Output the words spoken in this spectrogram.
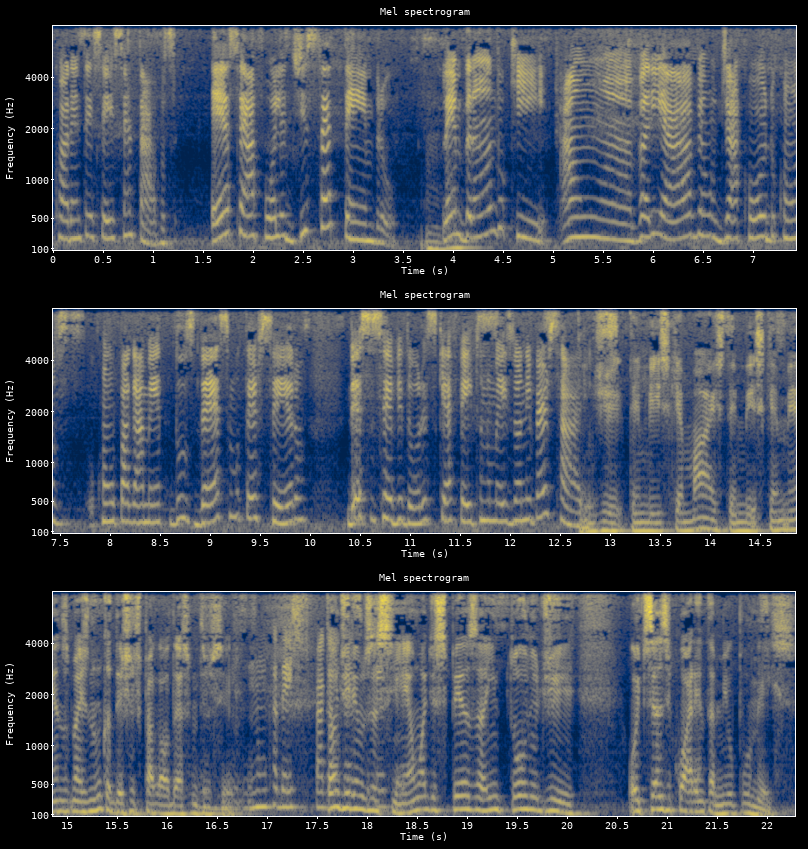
832.293,46. Essa é a folha de setembro. Lembrando que há uma variável de acordo com, os- com o pagamento dos 13 terceiro desses servidores que é feito no mês do aniversário. Tem, dia- tem mês que é mais, tem mês que é menos, mas nunca deixa de pagar o 13 terceiro. Nunca deixe de pagar Então o diríamos 13º assim, é uma despesa em torno de 840 mil por mês.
